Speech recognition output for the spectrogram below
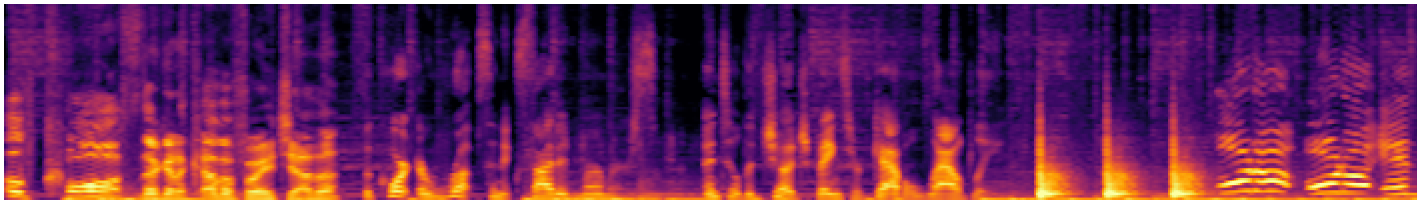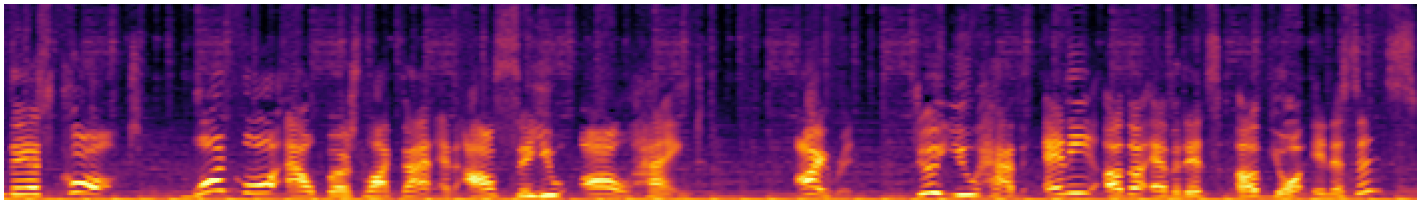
Of course they're gonna cover for each other. The court erupts in excited murmurs until the judge bangs her gavel loudly. Order, order in this court! One more outburst like that, and I'll see you all hanged. Iron, do you have any other evidence of your innocence?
